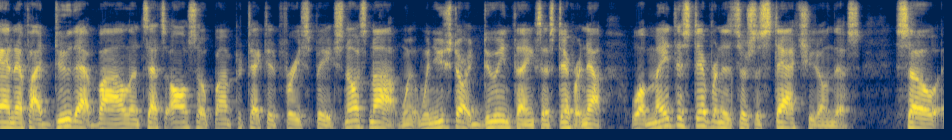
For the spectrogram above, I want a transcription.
and if I do that violence, that's also protected free speech. No, it's not. When, when you start doing things, that's different. Now, what made this different is there's a statute on this. So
